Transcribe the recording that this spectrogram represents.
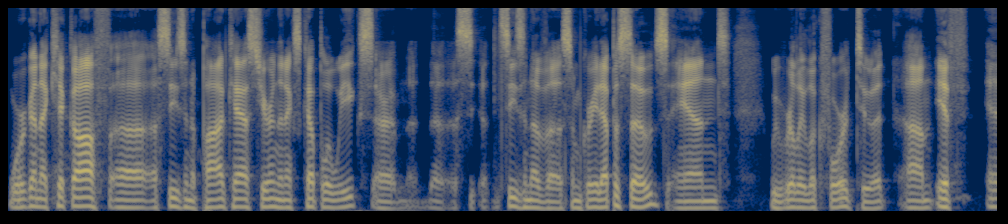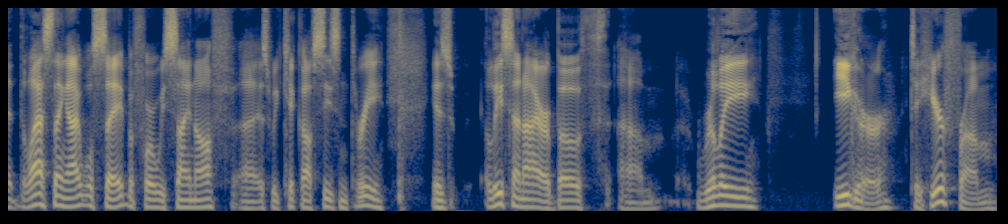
We're going to kick off uh, a season of podcast here in the next couple of weeks, or a season of uh, some great episodes, and we really look forward to it. Um, if uh, the last thing I will say before we sign off uh, as we kick off season three is Lisa and I are both um, really eager to hear from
